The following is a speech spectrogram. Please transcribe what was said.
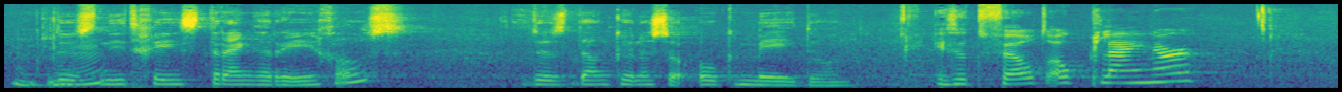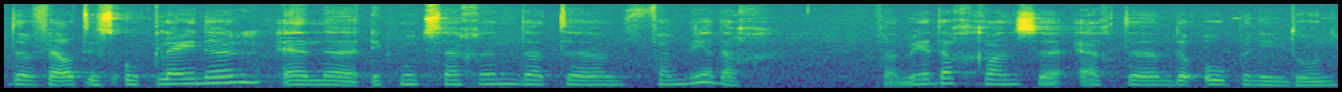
Mhm. Dus niet geen strenge regels. Dus dan kunnen ze ook meedoen. Is het veld ook kleiner? de veld is ook kleiner. En eh, ik moet zeggen dat eh, vanmiddag, vanmiddag gaan ze echt eh, de opening doen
